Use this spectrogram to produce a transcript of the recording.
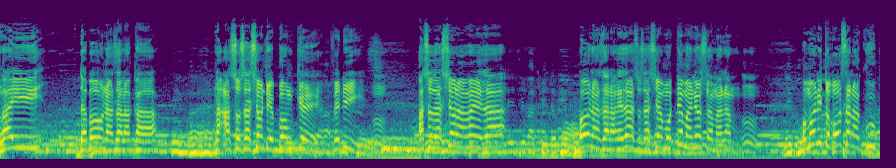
ngai d'abord nazalaka na association de bon cœur veut dire mm. association na ngai eza oyo nazalaka eza association ya motema nyonso ya malamu mm. omoni tokosala groupe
